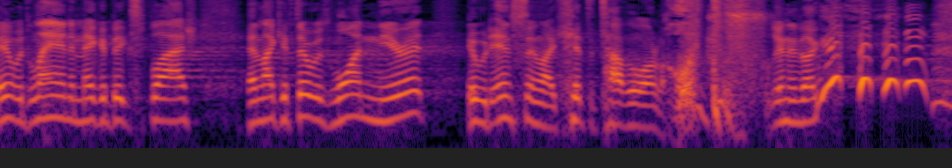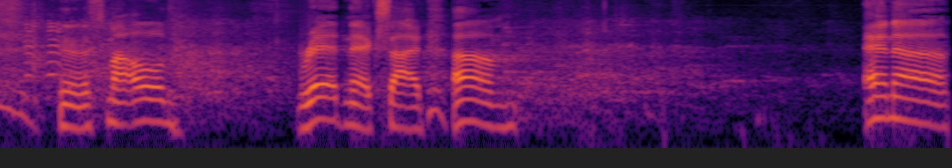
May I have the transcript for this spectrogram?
and it would land and make a big splash. And like if there was one near it, it would instantly like hit the top of the water, and it'd be like, that's my old redneck side. Um, and uh,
